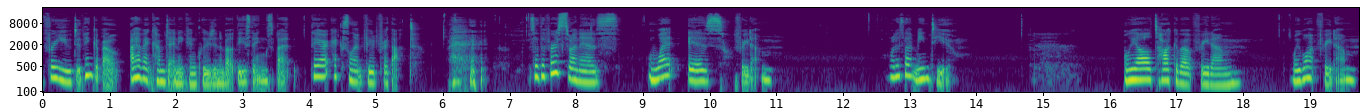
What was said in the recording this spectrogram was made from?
for you to think about. I haven't come to any conclusion about these things, but they are excellent food for thought. so the first one is, what is freedom? What does that mean to you? We all talk about freedom we want freedom.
